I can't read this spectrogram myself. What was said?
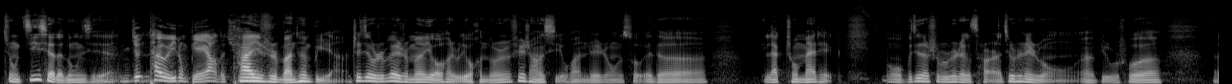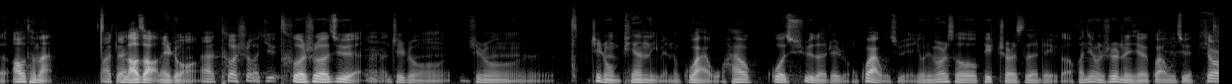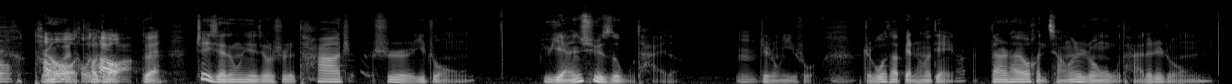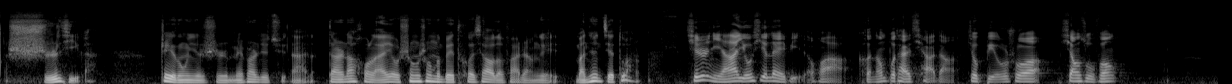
这种机械的东西，你就它有一种别样的它也。是完全不一样。这就是为什么有很有很多人非常喜欢这种所谓的 electromatic，我不记得是不是这个词儿了，就是那种呃，比如说呃奥特曼，啊，对，老早那种呃特摄剧，特摄剧，呃，这种这种这种片里面的怪物，还有过去的这种怪物剧，Universal Pictures 的这个环境影视那些怪物剧，就是人偶套头套啊，对这些东西，就是它是一种延续自舞台的。嗯，这种艺术嗯，只不过它变成了电影，但是它有很强的这种舞台的这种实体感，这个东西是没法去取代的。但是它后来又生生的被特效的发展给完全截断了。其实你拿游戏类比的话，可能不太恰当。就比如说像素风，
